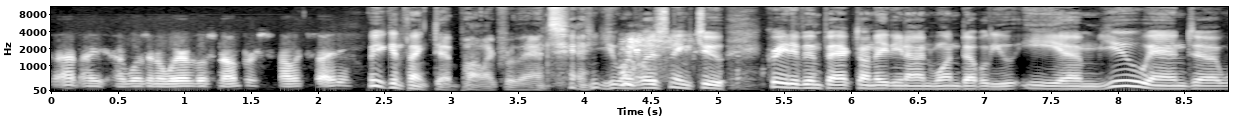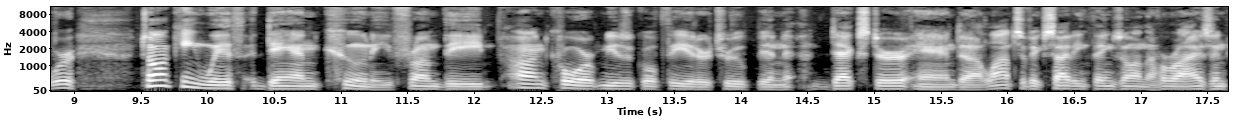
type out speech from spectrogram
That I, I wasn't aware of those numbers. How exciting! Well, you can thank Deb Polich for that. you are listening to Creative Impact on 89.1 WEMU, and uh, we're talking with Dan Cooney from the Encore Musical Theater Troupe in Dexter, and uh, lots of exciting things on the horizon.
